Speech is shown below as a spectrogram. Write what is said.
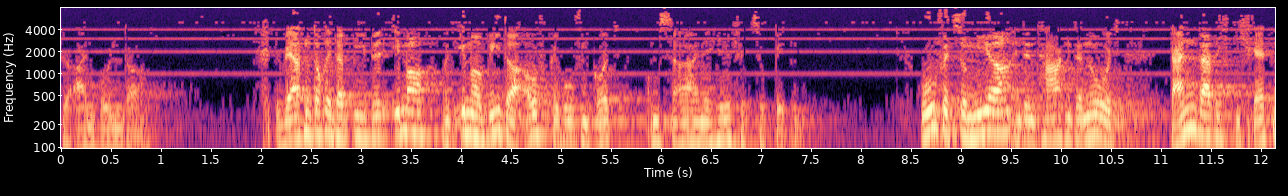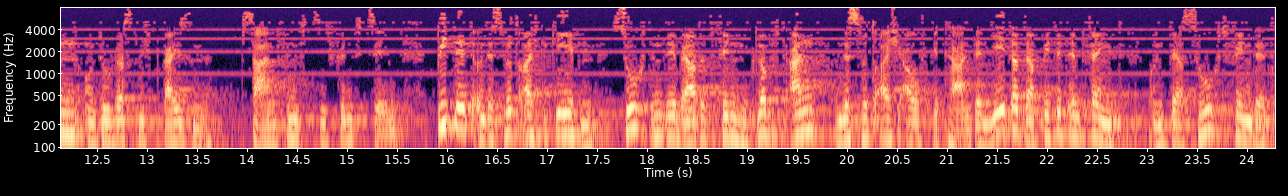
für ein Wunder. Wir werden doch in der Bibel immer und immer wieder aufgerufen, Gott um seine Hilfe zu bitten. Rufe zu mir in den Tagen der Not, dann werde ich dich retten und du wirst mich preisen. Psalm 50, 15. Bittet und es wird euch gegeben, sucht und ihr werdet finden, klopft an und es wird euch aufgetan. Denn jeder, der bittet, empfängt und wer sucht, findet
